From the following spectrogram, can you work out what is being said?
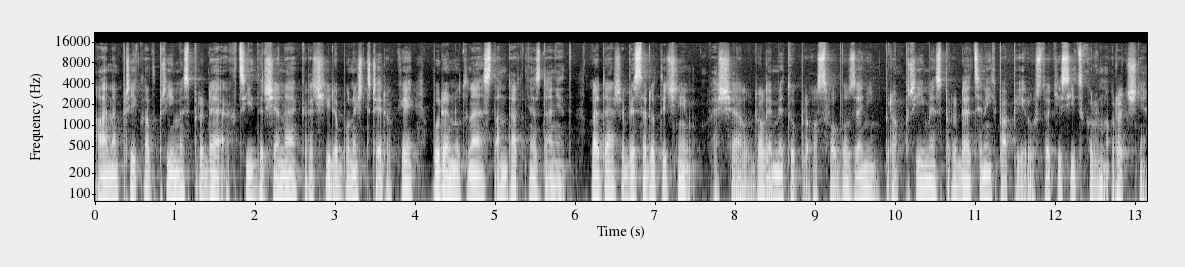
ale například příjmy z prodeje akcí držené kratší dobu než 3 roky bude nutné standardně zdanit leda, že by se dotyčný vešel do limitu pro osvobození pro příjmy z prodeje cených papírů 100 000 korun ročně.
